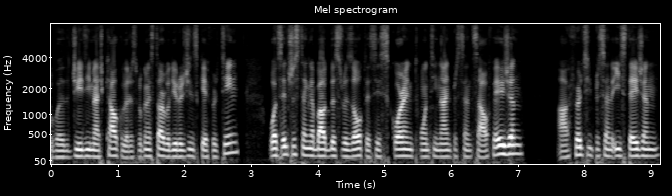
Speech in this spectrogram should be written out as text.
with GEDmatch calculators. We're going to start with Eurogenes K13. What's interesting about this result is he's scoring 29% South Asian, uh, 13% East Asian,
